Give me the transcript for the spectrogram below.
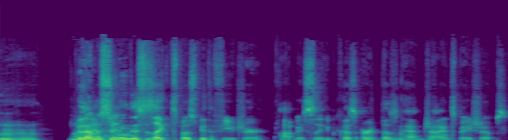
Mm-hmm. But I'm assuming this is like supposed to be the future, obviously, because Earth doesn't have giant spaceships.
